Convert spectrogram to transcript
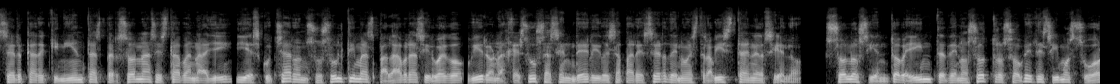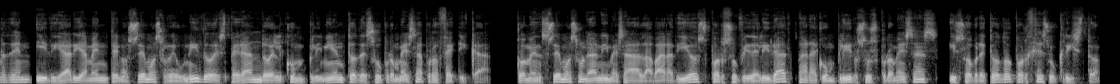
Cerca de 500 personas estaban allí y escucharon sus últimas palabras y luego vieron a Jesús ascender y desaparecer de nuestra vista en el cielo. Solo 120 de nosotros obedecimos su orden y diariamente nos hemos reunido esperando el cumplimiento de su promesa profética. Comencemos unánimes a alabar a Dios por su fidelidad para cumplir sus promesas, y sobre todo por Jesucristo.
